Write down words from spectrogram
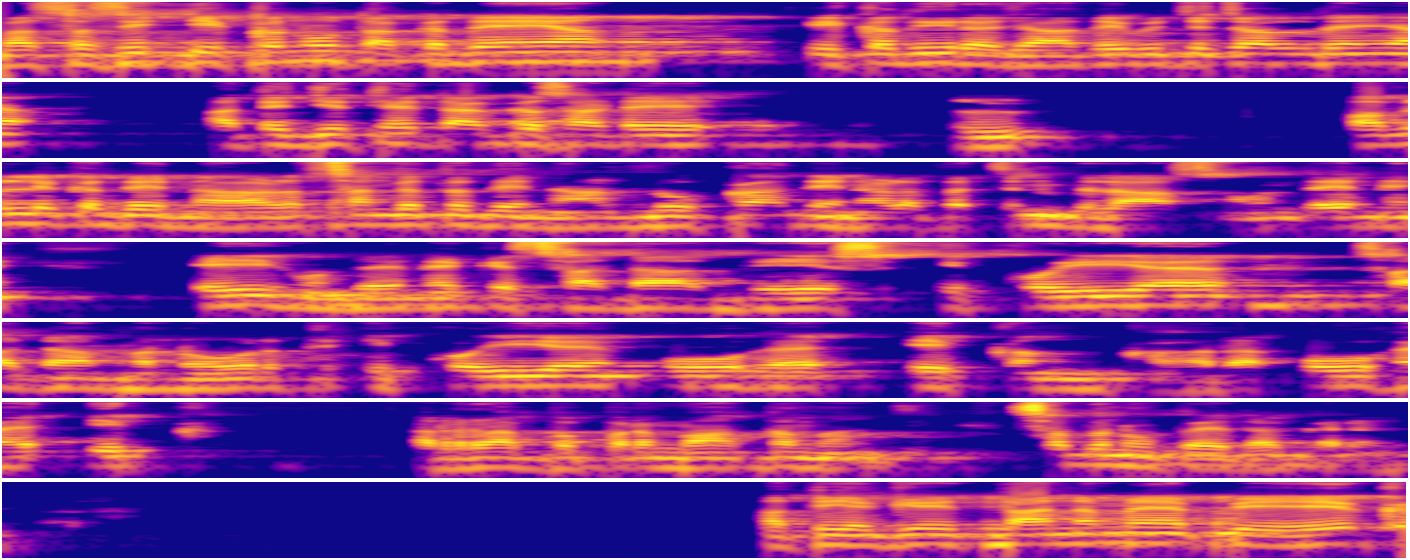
ਬਸ ਅਸੀਂ ਇੱਕ ਨੂੰ ਤੱਕਦੇ ਆਂ ਇੱਕ ਦੀ ਰਜਾ ਦੇ ਵਿੱਚ ਚੱਲਦੇ ਆਂ ਅਤੇ ਜਿੱਥੇ ਤੱਕ ਸਾਡੇ ਪਬਲਿਕ ਦੇ ਨਾਲ, ਸੰਗਤ ਦੇ ਨਾਲ, ਲੋਕਾਂ ਦੇ ਨਾਲ ਬਚਨ ਵਿਲਾਸ ਹੁੰਦੇ ਨੇ ਇਹੀ ਹੁੰਦੇ ਨੇ ਕਿ ਸਾਡਾ ਦੇਸ਼ ਇੱਕੋ ਹੀ ਹੈ, ਸਾਡਾ ਮਨੋਰਥ ਇੱਕੋ ਹੀ ਹੈ, ਉਹ ਹੈ ਏਕੰਕਾਰ ਉਹ ਹੈ ਇੱਕ ਰੱਬ ਪਰਮਾਤਮਾ ਸਭ ਨੂੰ ਪੈਦਾ ਕਰਨ ਵਾਲਾ। ਅਤੇ ਅੱਗੇ ਤਨ ਮੈਂ ਭੇਖ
